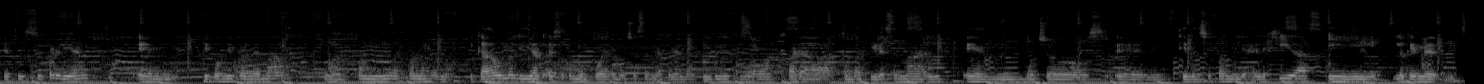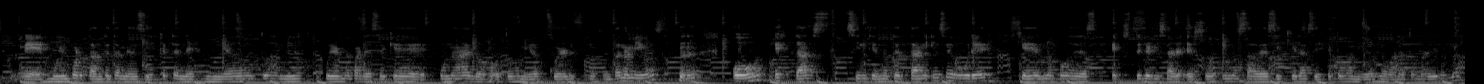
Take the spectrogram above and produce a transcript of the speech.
que estoy súper bien, em, tipo mi problema no es conmigo, es con los demás. Y cada uno lidia eso como puede. Muchos se meten en activismo para combatir ese mal. En muchos eh, tienen sus familias elegidas. Y lo que me, me es muy importante también, si es que tenés miedo de tus amigos queer, me parece que una de dos o tus amigos queer no son tan amigos. o estás sintiéndote tan inseguro que no podés exteriorizar eso y no sabes siquiera si es que tus amigos lo van a tomar bien o no.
